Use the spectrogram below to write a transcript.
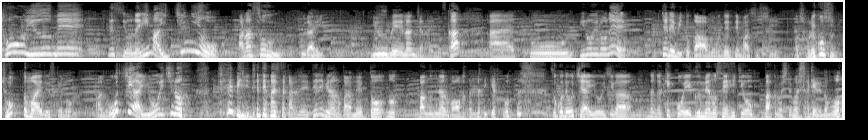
当有名ですよね。今、1、2を争うぐらい有名なんじゃないですか。えっと、いろいろね、テレビとかも出てますし、まそれこそちょっと前ですけど、あの、落合陽一の テレビに出てましたからね、テレビなのかな、ネットの番組なのかわかんないけど、そこで落合陽一が、なんか結構えぐめの性癖を暴露してましたけれども。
